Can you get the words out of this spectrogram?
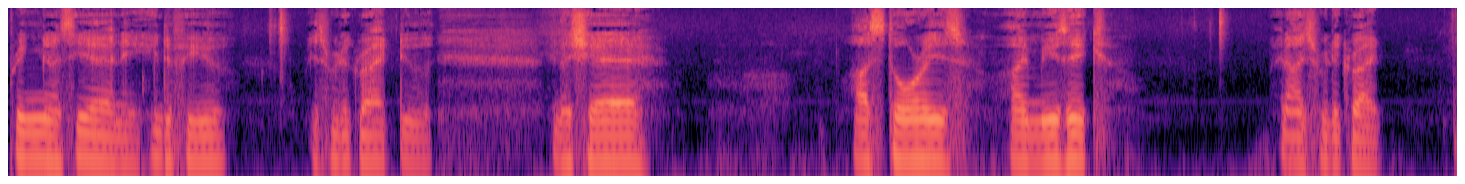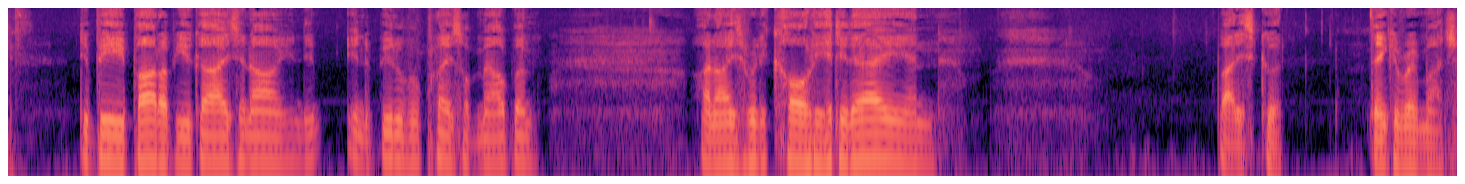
bringing us here and interview. It's really great to, you know, share our stories, our music. You know, it's really great to be part of you guys, you know, in the, in the beautiful place of Melbourne. I know it's really cold here today, and but it's good. Thank you very much.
